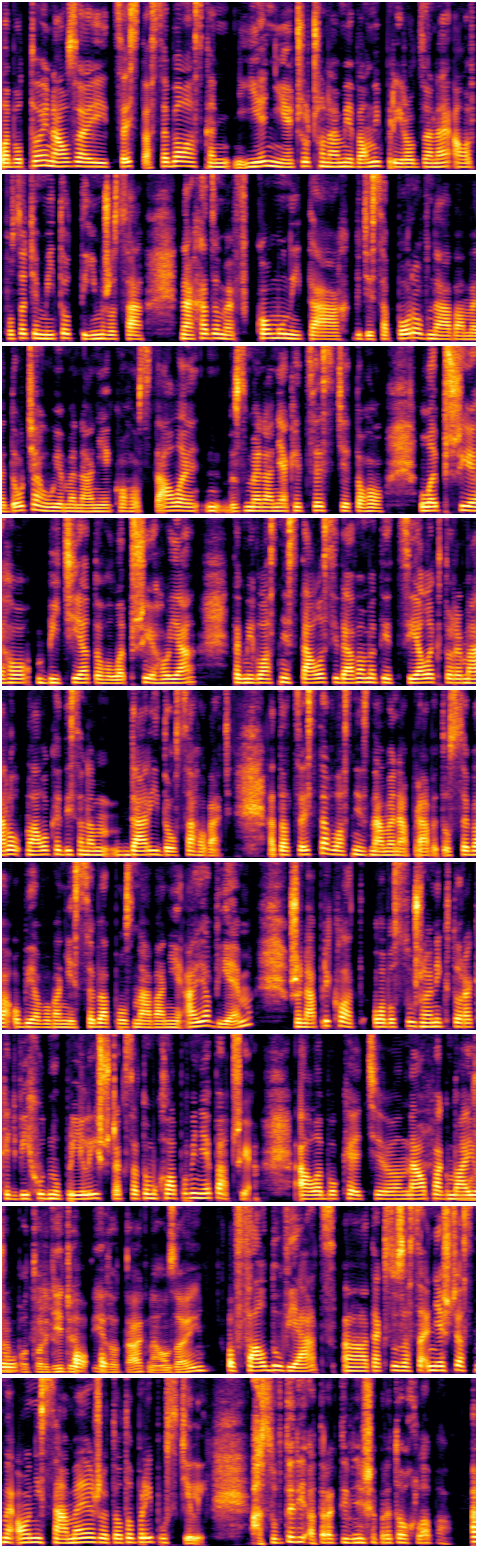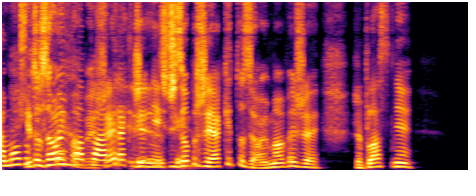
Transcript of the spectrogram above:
Lebo to je naozaj cesta. Sebaláska je niečo, čo nám je veľmi prirodzené, ale v podstate my to tým, že sa nachádzame v komunitách, kde sa porovnávame, doťahujeme na niekoho, stále sme na nejakej ceste toho lepšieho bytia, toho lepšieho ja, tak my vlastne stále si dávame tie ciele, ktoré málo, kedy sa nám darí dosahovať. A tá cesta vlastne znamená práve to seba objavovanie, seba poznávanie. A ja viem, že napríklad, lebo sú ženy, ktoré keď vychudnú príliš, príliš, tak sa tomu chlapovi nepáčia. Alebo keď e, naopak majú... Môžem potvrdiť, že o, je to tak naozaj? o faldu viac, a, tak sú zase nešťastné oni samé, že toto pripustili. A sú vtedy atraktívnejšie pre toho chlapa. A môžu je to zaujímavé, že? že, že zober, že aké to zaujímavé, že, že vlastne,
